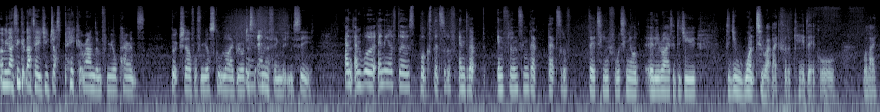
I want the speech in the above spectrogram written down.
I mean, I think at that age you just pick at random from your parents' bookshelf or from your school library or just Yes. anything that you see. And and were any of those books that sort of ended up influencing that, that sort of 13, 14 year old early writer? Did you did you want to write like Philip K. Dick or were like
